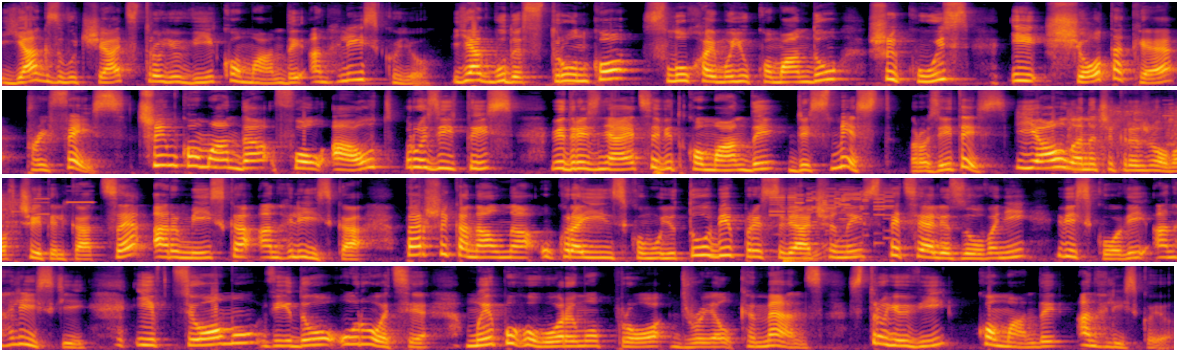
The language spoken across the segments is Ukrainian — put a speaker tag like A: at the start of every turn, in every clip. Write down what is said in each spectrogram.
A: Як звучать стройові команди англійською? Як буде струнко, слухай мою команду, шикуйсь і що таке preface? Чим команда fall out розійтись відрізняється від команди dismissed розійтись? Я Олена Чекрижова, вчителька. Це армійська англійська. Перший канал на українському Ютубі присвячений спеціалізованій військовій англійській. І в цьому відеоуроці ми поговоримо про drill commands – строєві команди англійською.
